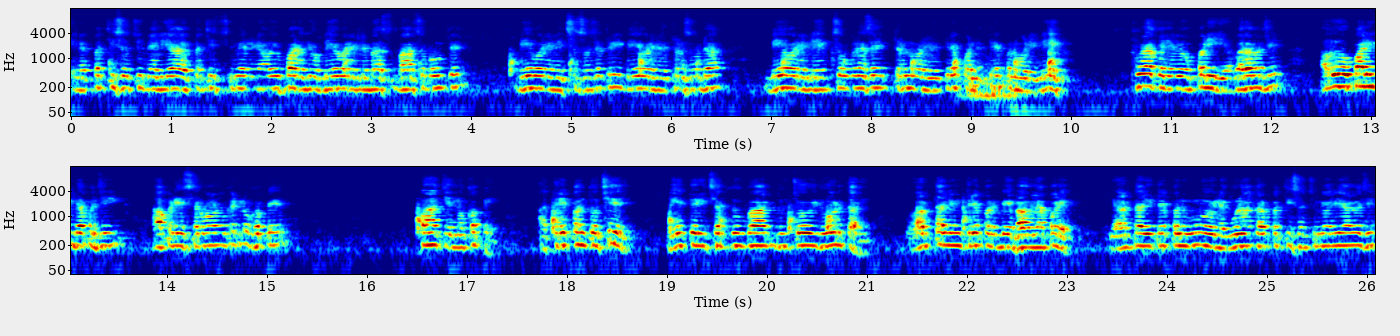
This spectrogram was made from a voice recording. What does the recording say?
એટલે પચીસો ચુમ્યાલી આવે, પચીસ ચુમ્યાલી હવે ઉપાડો જો, બે વાર એટલે બસ બારસો બોતેર, બે વાર એટલે છસો છત્રીસ, બે વાર એટલે ત્રણસો અઢાર, બે વાર એટલે એકસો ઓગણસાઠ, ત્રણ વાર એટલે ત્રેપન, ને ત્રેપન વાર એટલે એક. થોડાક જ હવે પડી ગયા, બરાબર છે? હવે ઉપાડી લીધા પછી આપણે સરવાળો કેટલો ખપે? પાંચ એનો ખપે. આ ત્રેપન તો છે જ. બે તેરી છદ્દુ બાર દુ ચોવીસ દુ અડતાલીસ. તો અડતાલીસ ત્રેપન બે ભાગલા પડે. એટલે અડતાલીસ, ત્રેપન ગુણો એટલે ગુણાકાર પચીસો ચુમ્યાલી આવે છે.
